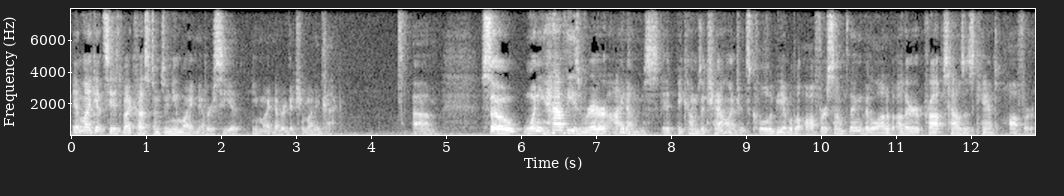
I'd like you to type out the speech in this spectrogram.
it might get seized by customs and you might never see it. You might never get your money back. Um, so when you have these rare items, it becomes a challenge. It's cool to be able to offer something that a lot of other props houses can't offer,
